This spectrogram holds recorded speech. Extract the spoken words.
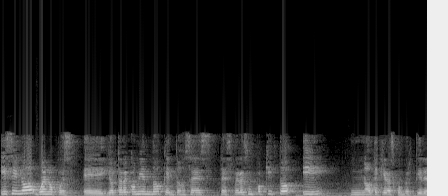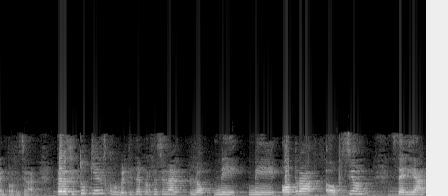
Y si no, bueno, pues eh, yo te recomiendo que entonces te esperes un poquito y no te quieras convertir en profesional. Pero si tú quieres convertirte en profesional, mi, otra opción sería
